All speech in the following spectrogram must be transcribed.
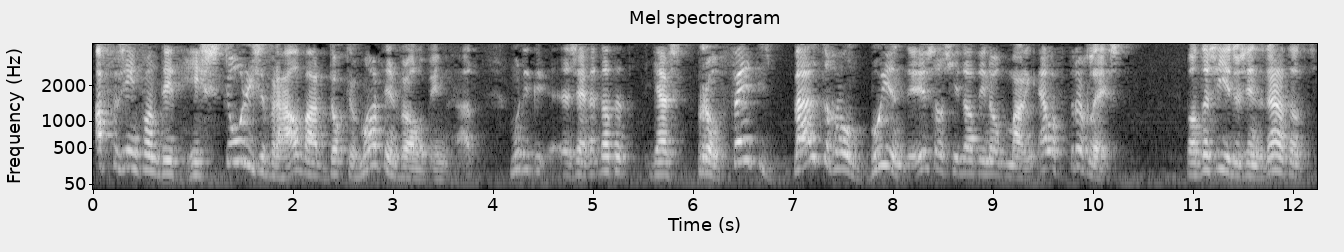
afgezien van dit historische verhaal, waar Dr. Martin vooral op ingaat moet ik eh, zeggen dat het juist profetisch buitengewoon boeiend is als je dat in openbaring 11 terugleest. Want dan zie je dus inderdaad dat,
